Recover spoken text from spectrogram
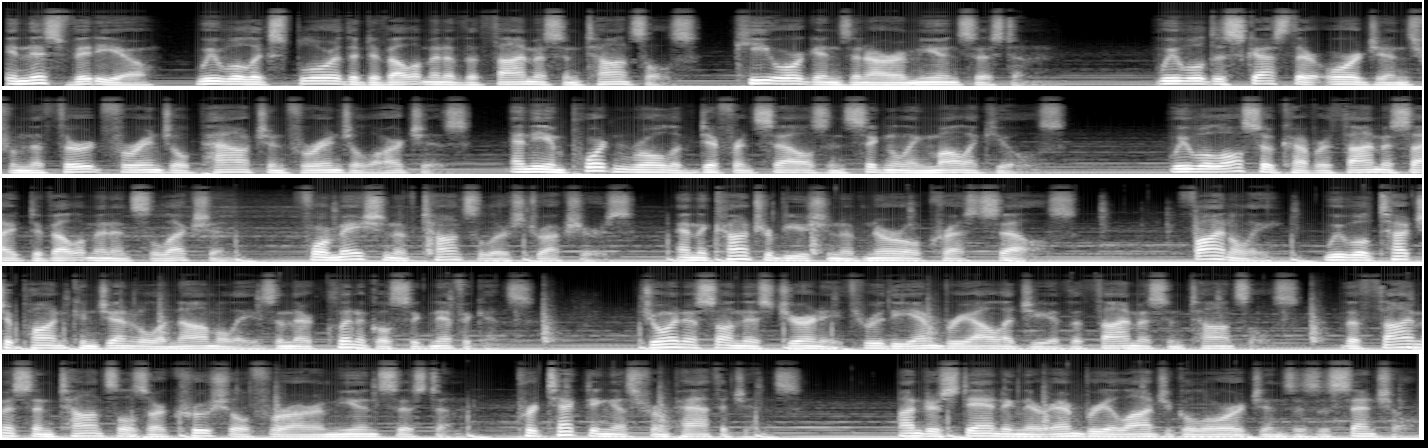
In this video, we will explore the development of the thymus and tonsils, key organs in our immune system. We will discuss their origins from the third pharyngeal pouch and pharyngeal arches, and the important role of different cells in signaling molecules. We will also cover thymocyte development and selection, formation of tonsillar structures, and the contribution of neural crest cells. Finally, we will touch upon congenital anomalies and their clinical significance. Join us on this journey through the embryology of the thymus and tonsils. The thymus and tonsils are crucial for our immune system, protecting us from pathogens. Understanding their embryological origins is essential.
